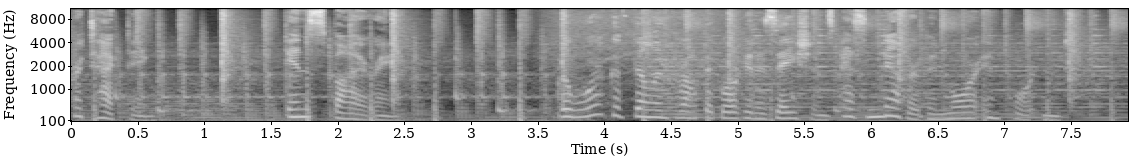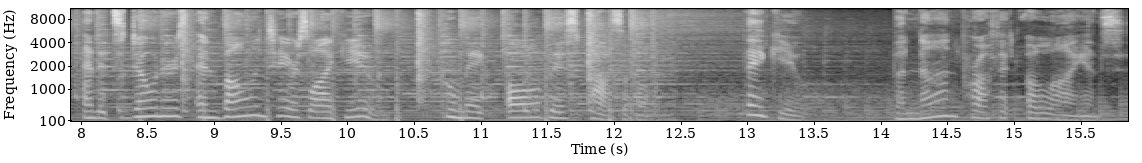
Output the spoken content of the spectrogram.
protecting, inspiring. The work of philanthropic organizations has never been more important, and it's donors and volunteers like you who make all this possible. Thank you. The Nonprofit Alliance.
